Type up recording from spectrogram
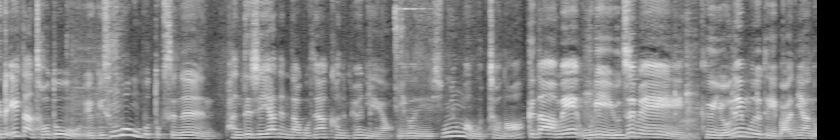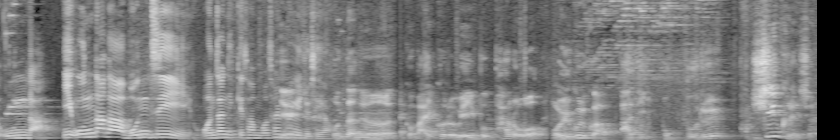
근데 일단 저도 여기 승모근 보톡스는 반드시 해야 된다고 생각하는 편이에요. 이건 이제 16만 5천 원. 그 다음에 우리 요즘에 음. 그 연예인분들 되게 많이 하는 온다. 이 온다가 뭔지 원장님께서 한번 설명해 예, 주세요. 온다는 그 마이크로웨이브 파로 얼굴과 바디, 복부를 슈링크를 해줘요.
